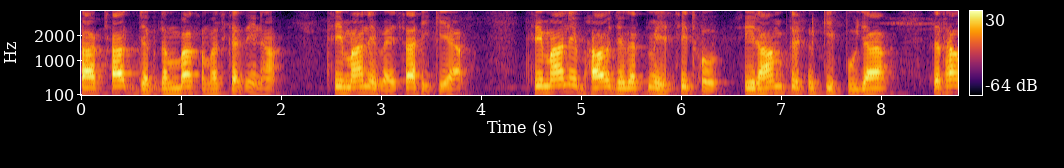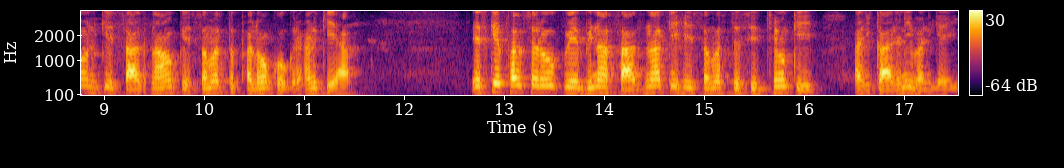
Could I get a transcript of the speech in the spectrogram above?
साक्षात जगदम्बा समझ कर देना श्री माँ ने वैसा ही किया। श्री माँ ने भाव जगत में स्थित हो श्री रामकृष्ण की पूजा तथा उनकी साधनाओं के समस्त फलों को ग्रहण किया। इसके फलस्वरूप वे बिना साधना के ही समस्त सिद्धियों की अधिकारिणी बन गई।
